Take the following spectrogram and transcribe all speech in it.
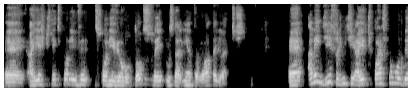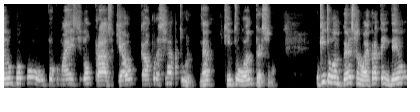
É, aí a gente tem disponível, disponível todos os veículos da linha Toyota e Lexus. É, além disso, a gente, aí a gente parte para um modelo um pouco, um pouco mais de longo prazo, que é o carro por assinatura, né? Quinto One Personal. O Quinto One Personal é para atender um,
